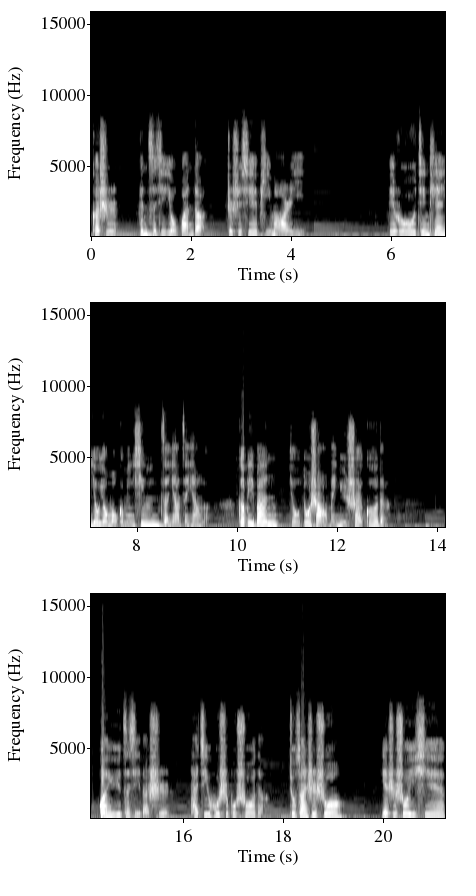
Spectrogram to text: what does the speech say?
可是跟自己有关的，只是些皮毛而已。比如今天又有某个明星怎样怎样了，隔壁班有多少美女帅哥的。关于自己的事，他几乎是不说的，就算是说，也是说一些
